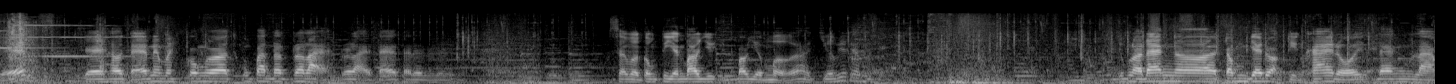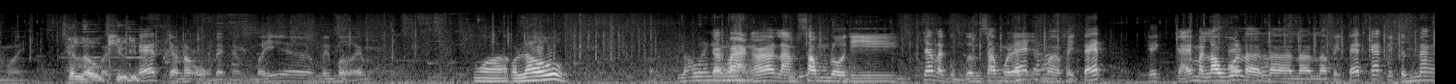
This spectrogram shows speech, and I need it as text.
Yes Ok thôi tệ anh em ơi Con ờ, con pan ra, ra lại Ra lại tệ tệ, tệ, tệ. Server công ty anh bao giờ bao giờ mở à? chưa biết em Nói chung là đang uh, trong giai đoạn triển khai rồi đang làm rồi. Hello, cutie. test cho nó ổn định là mới mới mở em. Ngoài còn lâu. Lâu anh em ơi. á, làm xong rồi thì chắc là cũng gần xong rồi đấy nhưng mà phải test. Cái cái mà lâu á là là là là phải test các cái tính năng.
